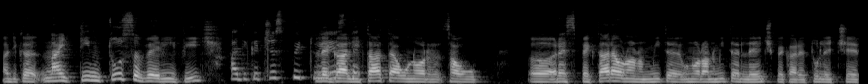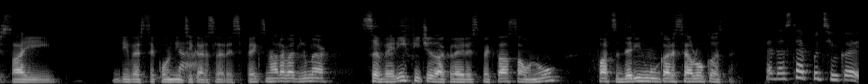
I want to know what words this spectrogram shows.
Adică n-ai timp tu să verifici Adică ce spui tu este... legalitatea unor sau uh, respectarea unor anumite, unor anumite legi pe care tu le ceri să ai diverse condiții Da. care să le respecti. N-ar avea de lumea să verifice dacă le-ai respectat sau nu față de ritmul în care se alocă ăstea. Păi dar stai puțin, că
